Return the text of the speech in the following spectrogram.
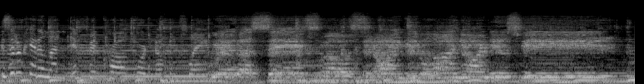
Is it okay to let an infant crawl toward an open flame? We're the six most annoying people on your newsfeed.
